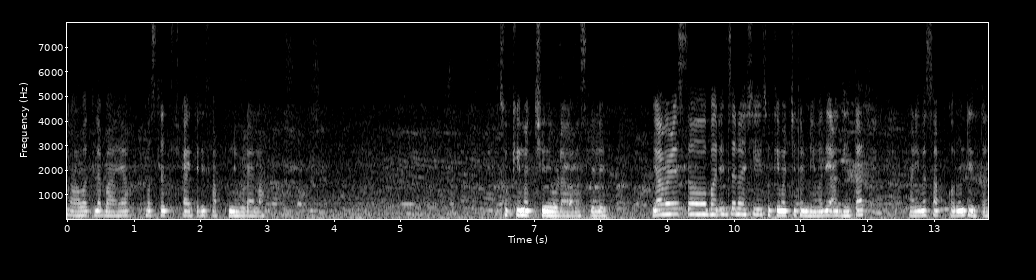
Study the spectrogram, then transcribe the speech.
गावातल्या बाया बसल्याच काहीतरी साप निवडायला. सुकी मच्छी निवडायला बसलेले आहेत. यावेळेस बरेच जण अशी सुकी मच्छी थंडीमध्ये आग घेतात आणि मग साफ करून ठेवतात.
